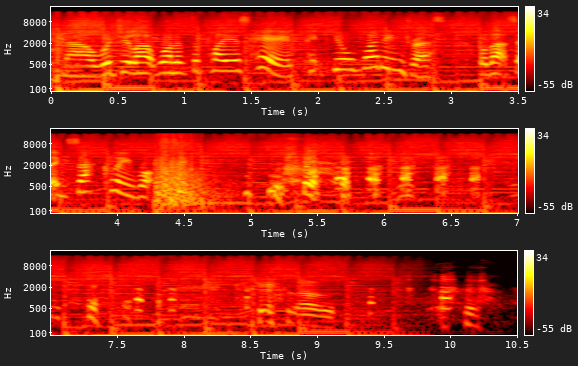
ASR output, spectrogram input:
Now, would you like one of the players here pick your wedding dress? Well, that's exactly what...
